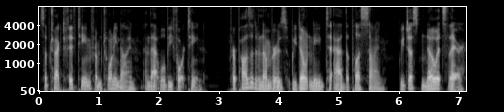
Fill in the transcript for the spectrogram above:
Subtract 15 from 29, and that will be 14. For positive numbers, we don't need to add the plus sign. We just know it's there.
